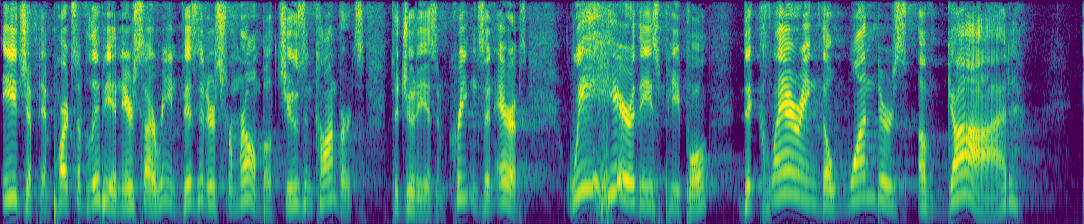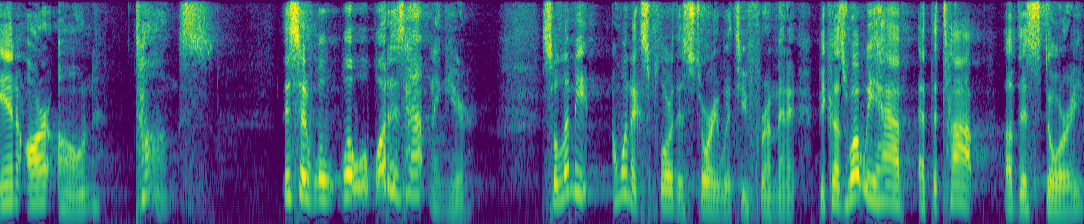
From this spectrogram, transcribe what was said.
Egypt, and parts of Libya near Cyrene, visitors from Rome, both Jews and converts to Judaism, Cretans and Arabs we hear these people declaring the wonders of God in our own tongues. They said, well, well, what is happening here? So let me, I want to explore this story with you for a minute because what we have at the top of this story,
